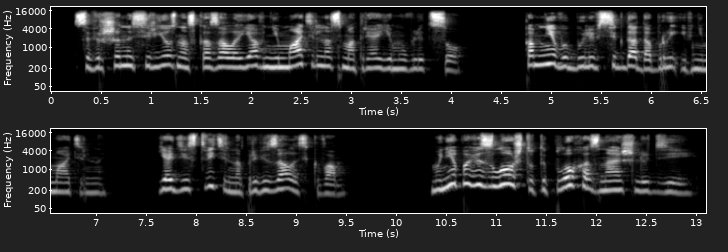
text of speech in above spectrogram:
– совершенно серьезно сказала я, внимательно смотря ему в лицо. «Ко мне вы были всегда добры и внимательны. Я действительно привязалась к вам. Мне повезло, что ты плохо знаешь людей,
